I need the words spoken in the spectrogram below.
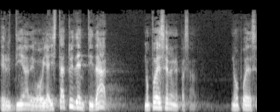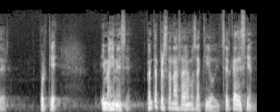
el día de hoy? Ahí está tu identidad. No puede ser en el pasado. No puede ser. Porque, imagínense, ¿cuántas personas sabemos aquí hoy? Cerca de 100.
